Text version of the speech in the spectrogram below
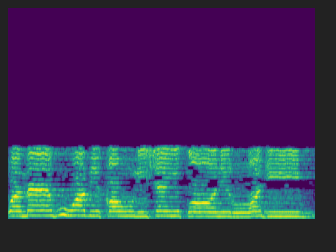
وما هو بقول شيطان رجيم.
